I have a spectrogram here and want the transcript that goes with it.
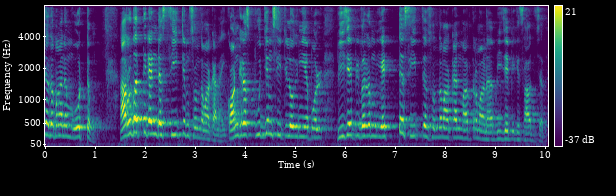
ശതമാനം വോട്ടും അറുപത്തിരണ്ട് സീറ്റും സ്വന്തമാക്കാനായി. കോൺഗ്രസ് പൂജ്യം സീറ്റിൽ ഒതുങ്ങിയപ്പോൾ ബി വെറും എട്ട് സീറ്റ് സ്വന്തമാക്കാൻ മാത്രമാണ് ബി സാധിച്ചത്.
